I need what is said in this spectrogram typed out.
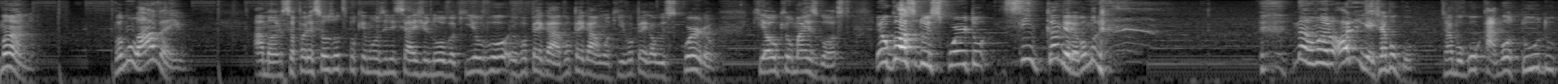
Mano, vamos lá, velho. Ah, mano, se aparecer os outros pokémons iniciais de novo aqui, eu vou, eu vou pegar, vou pegar um aqui, vou pegar o Squirtle, que é o que eu mais gosto. Eu gosto do Squirtle sem câmera, vamos... Não, mano, olha, já bugou. Já bugou, cagou tudo.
